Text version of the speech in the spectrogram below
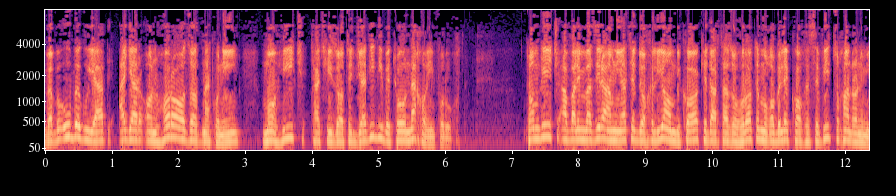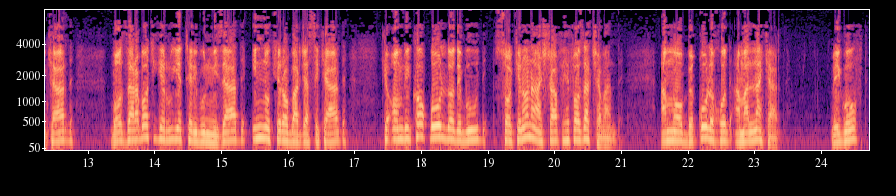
و به او بگوید اگر آنها را آزاد نکنی ما هیچ تجهیزات جدیدی به تو نخواهیم فروخت. تام ریچ اولین وزیر امنیت داخلی آمریکا که در تظاهرات مقابل کاخ سفید سخنرانی می کرد با ضرباتی که روی تریبون می‌زد این نکته را برجسته کرد که آمریکا قول داده بود ساکنان اشرف حفاظت شوند اما به قول خود عمل نکرد. وی گفت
